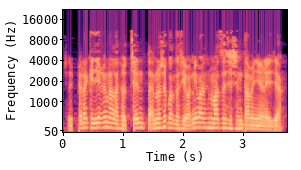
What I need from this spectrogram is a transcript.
Se espera que lleguen a las 80. No sé cuántas llevan, iban más de 60 millones ya.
